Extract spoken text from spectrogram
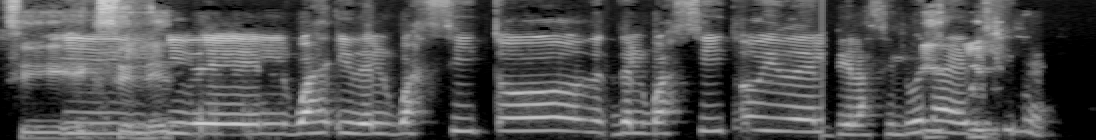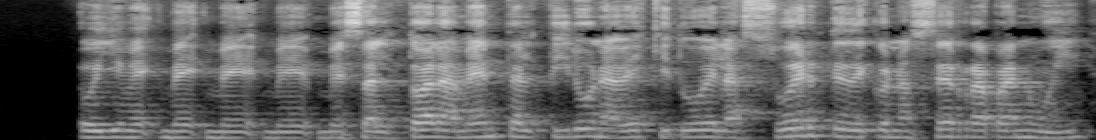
Sí, excelente. Y del, y del guasito, del guasito y de la silueta de Chile. Oye, me, me, me, me, saltó a la mente al tiro una vez que tuve la suerte de conocer Rapa Nui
